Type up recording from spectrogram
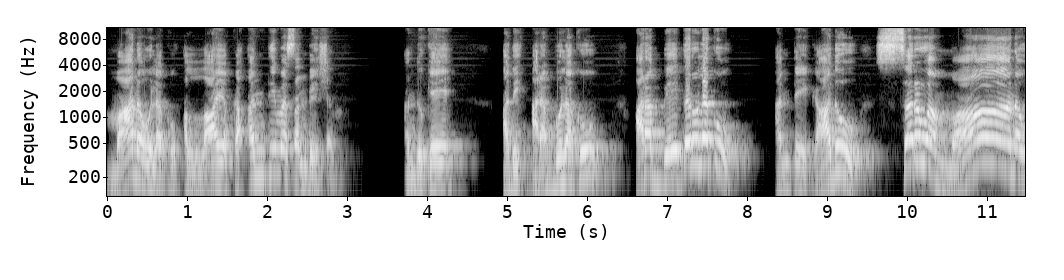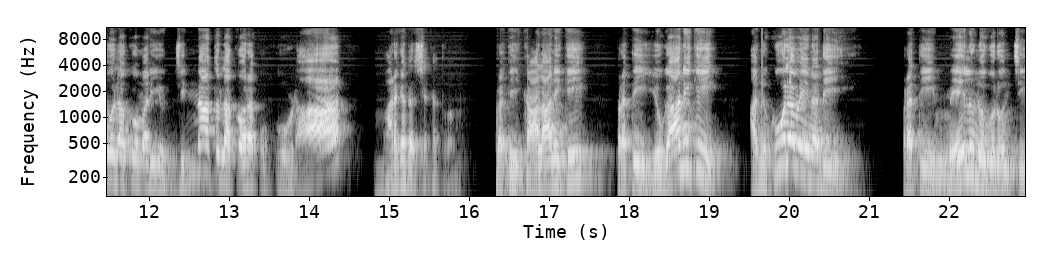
మానవులకు అల్లా యొక్క అంతిమ సందేశం. అందుకే అది అరబ్బులకు అరబ్బేతరులకు అంతేకాదు సర్వ మానవులకు మరియు జిన్నాతుల కొరకు కూడా మార్గదర్శకత్వం. ప్రతి కాలానికి ప్రతి యుగానికి అనుకూలమైనది ప్రతి మేలును గురించి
